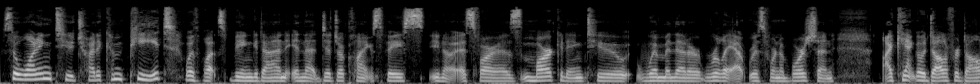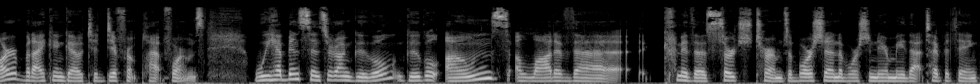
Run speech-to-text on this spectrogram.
So wanting to try to compete with what's being done in that digital client space, you know, as far as marketing to women that are really at risk for an abortion, I can't go dollar for dollar, but I can go to different platforms. We have been censored on Google. Google owns a lot of the kind of the search terms, abortion, abortion near me, that type of thing.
